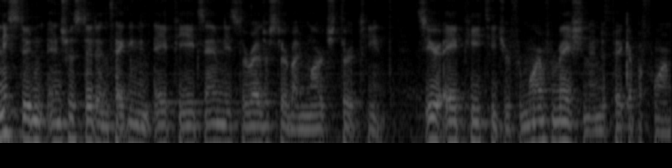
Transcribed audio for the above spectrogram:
Any student interested in taking an AP exam needs to register by March 13th. See your AP teacher for more information and to pick up a form.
